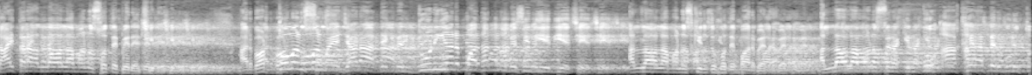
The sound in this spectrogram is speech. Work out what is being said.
তাই তারা আল্লাহওয়ালা মানুষ হতে পেরেছিল। আর বর্তমান সময়ে যারা দেখবেন দুনিয়ার প্রাধান্য বেশি দিয়ে দিয়েছে, আল্লাহওয়ালা মানুষ কিন্তু হতে পারবে না। আল্লাহওয়ালা মানুষেরা কিন্তু আখেরাতের গুরুত্ব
